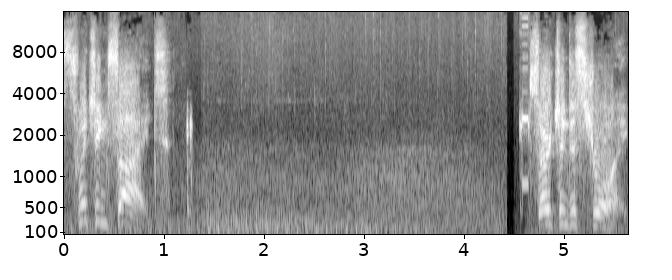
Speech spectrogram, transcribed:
Switching sides. Search and destroy.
